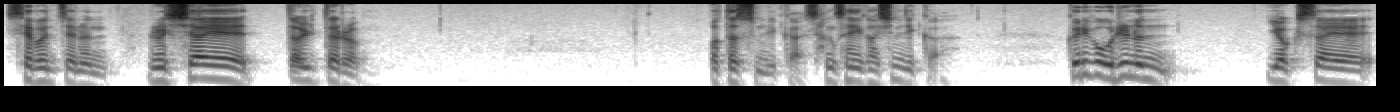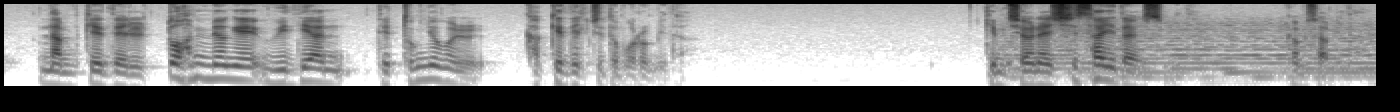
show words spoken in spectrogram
세 번째는 러시아의 떨떠름 어떻습니까 상상이 가십니까 그리고 우리는 역사에 남게 될 또 한 명의 위대한 대통령을 갖게 될지도 모릅니다. 김치환의 시사이다였습니다. 감사합니다.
